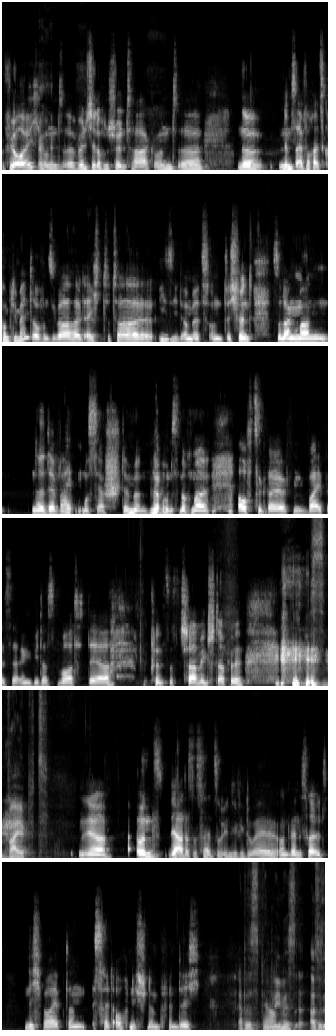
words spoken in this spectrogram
für euch und äh, wünsche dir noch einen schönen Tag und äh, ne, nimm es einfach als Kompliment auf. Und sie war halt echt total easy damit. Und ich finde, solange man, ne, der Vibe muss ja stimmen, ne, mhm. um es nochmal aufzugreifen. Vibe ist ja irgendwie das Wort der Princess Charming Staffel. Es vibet. ja, und ja, das ist halt so individuell. Und wenn es halt nicht vibet, dann ist halt auch nicht schlimm, finde ich. Aber das Problem ja. ist, also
